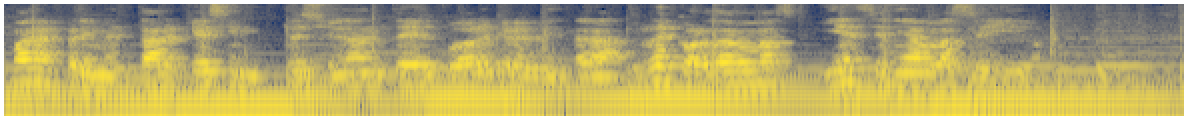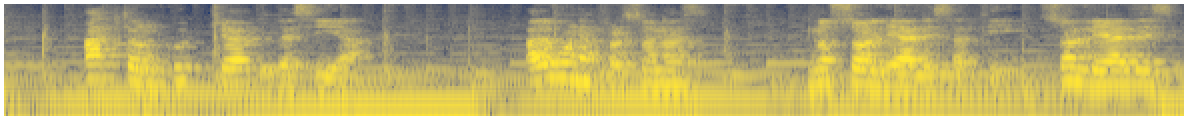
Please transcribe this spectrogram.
van a experimentar que es impresionante el poder que les brindará recordarlas y enseñarlas seguido. Aston Kutcher decía, algunas personas no son leales a ti, son leales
